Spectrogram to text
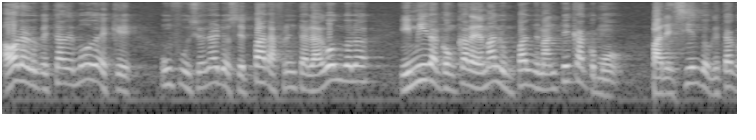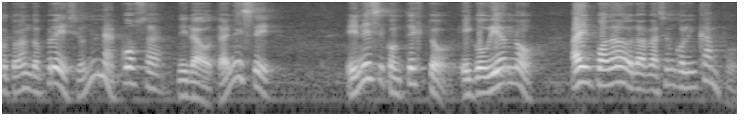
Ahora lo que está de moda es que un funcionario se para frente a la góndola y mira con cara de mal un pan de manteca como pareciendo que está controlando precios. Ni una cosa ni la otra. En ese, en ese contexto, el gobierno ha encuadrado la relación con el campo,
